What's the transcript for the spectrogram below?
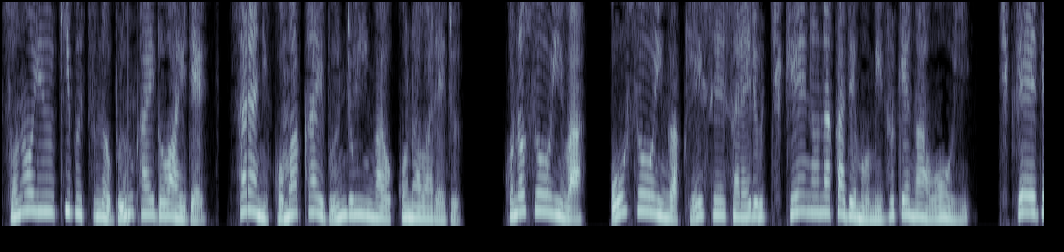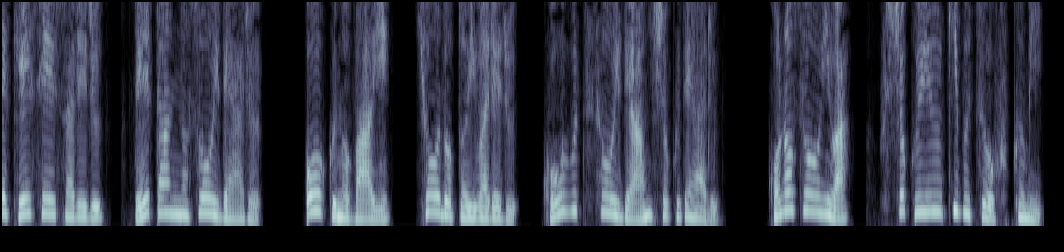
その有機物の分解度合いで、さらに細かい分類が行われる。この層位は、大層位が形成される地形の中でも水気が多い、地形で形成される、泥炭の層位である。多くの場合、強度と言われる、鉱物層位で暗色である。この相違は、腐食有機物を含み、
